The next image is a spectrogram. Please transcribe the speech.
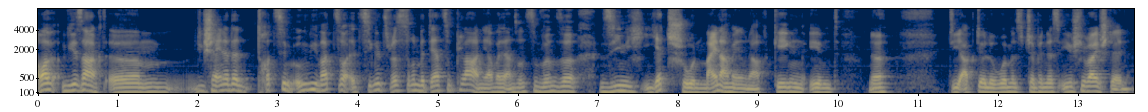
Aber wie gesagt, ähm, die scheinen dann trotzdem irgendwie was so als Singles-Wrestlerin mit der zu planen, ja, weil ansonsten würden sie sie nicht jetzt schon, meiner Meinung nach, gegen eben, ne, die aktuelle Women's Championess Io Shirai stellen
